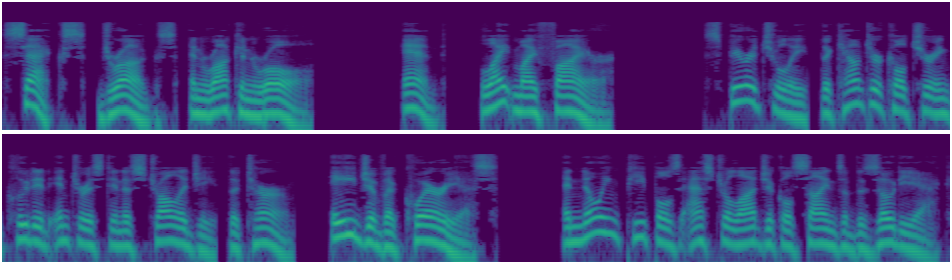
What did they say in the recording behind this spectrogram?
"'Sex, drugs, and rock and roll'", and "'Light my fire'". Spiritually, the counterculture included interest in astrology, the term, "'Age of Aquarius' and knowing people's astrological signs of the zodiac.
